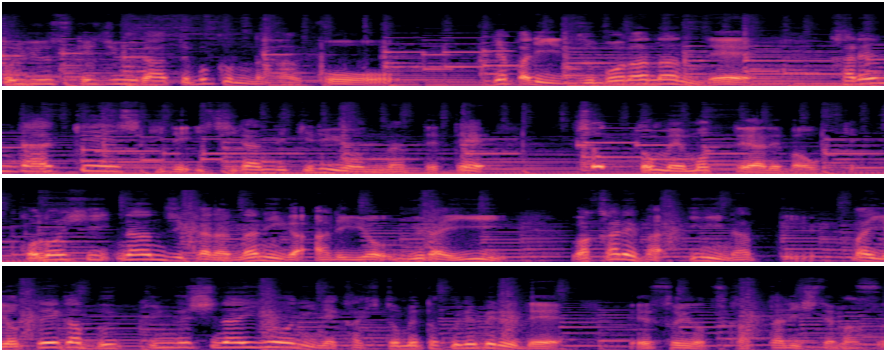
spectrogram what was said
そういうスケジューラーって僕の中こう、やっぱりズボラなんで、カレンダー形式で一覧できるようになってて、ちょっとメモってやれば OK。この日何時から何があるよぐらい分かればいいなっていう。まあ予定がブッキングしないようにね、書き留めとくレベルで、えそういうの使ったりしてます。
